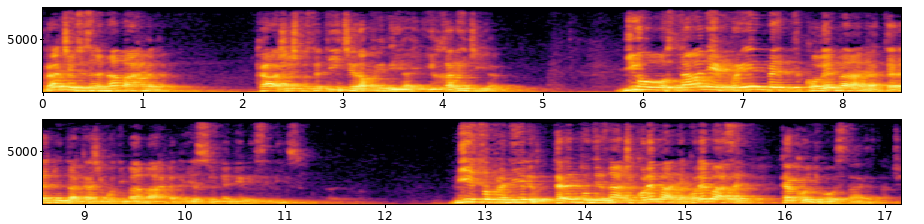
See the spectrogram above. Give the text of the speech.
vraćajući se na nama Ahmeda, kaže što se tiče Rafidija i Haridžija, njihovo stanje je predmet kolebanja, teredu da kaže kod imama Ahmeda, jesu li nevjernici nisu. Nije se opredijelio, teredu je znači kolebanje, koleba se kako je njihovo stanje znači.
